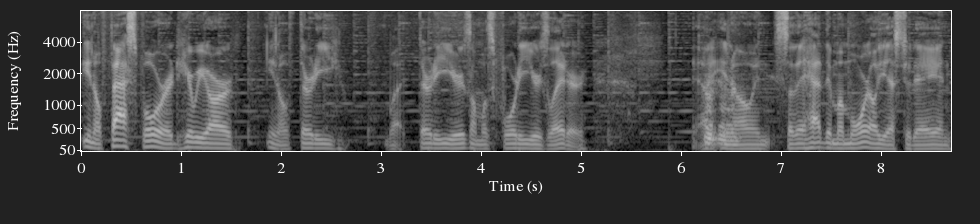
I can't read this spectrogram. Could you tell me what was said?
you know, fast forward, here we are, you know, 30, what, 30 years, almost 40 years later, uh, you know, and so they had the memorial yesterday, and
